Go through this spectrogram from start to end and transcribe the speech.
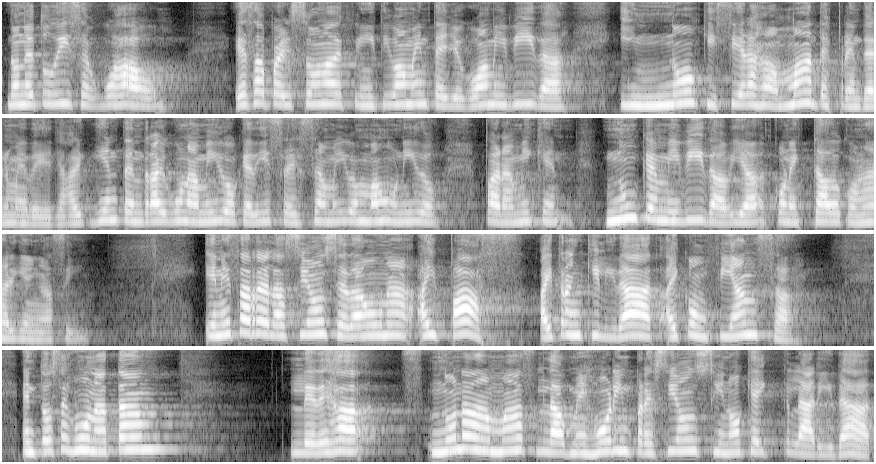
donde tú dices, wow, esa persona definitivamente llegó a mi vida y no quisiera jamás desprenderme de ella. Alguien tendrá algún amigo que dice, ese amigo es más unido para mí que nunca en mi vida había conectado con alguien así. En esa relación se da una, hay paz, hay tranquilidad, hay confianza. Entonces Jonatán le deja no nada más la mejor impresión, sino que hay claridad,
